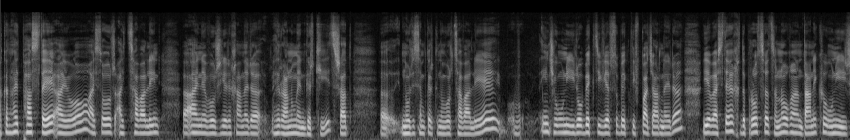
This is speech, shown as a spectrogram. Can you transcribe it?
Ակնհայտ փաստ է, այո, այսօր այդ ցավալին այն է, որ երեխաները հեռանում են գրքից, շատ նորից եմ կրկնում, որ ցավալի է, ինչը ունի իր օբյեկտիվ եւ սուբյեկտիվ պատճառները եւ այստեղ դպրոցը ծնողը ընտանիքը ունի իր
